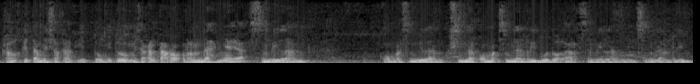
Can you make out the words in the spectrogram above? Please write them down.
kalau kita misalkan hitung itu misalkan taruh rendahnya ya 9,9 9,9 ribu dolar 9 9 ribu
